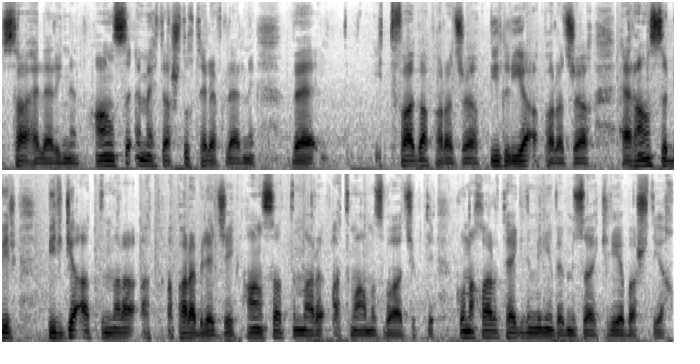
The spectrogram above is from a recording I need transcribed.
sahələri ilə hansı hansı əməkdaşlıq tərəflərini və ittifaqa aparacaq, birliyə aparacaq, hər hansısa bir birgə addımlara at apara biləcək hansı addımları atmamız vacibdir. Qonaqları təqdim edin və müzakirəyə başlayaq.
